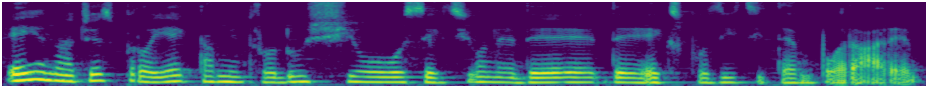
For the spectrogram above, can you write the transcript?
Ei, în acest proiect am introdus și o secțiune de, de expoziții temporare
